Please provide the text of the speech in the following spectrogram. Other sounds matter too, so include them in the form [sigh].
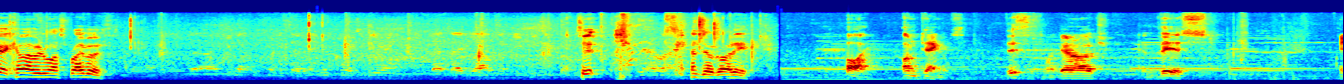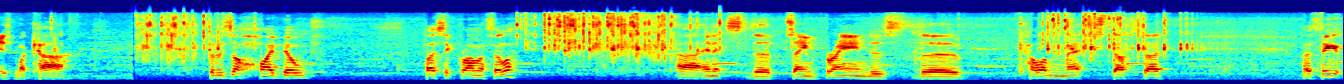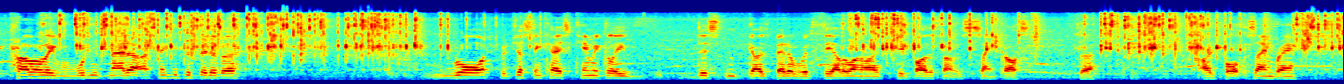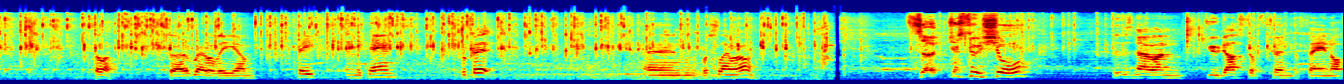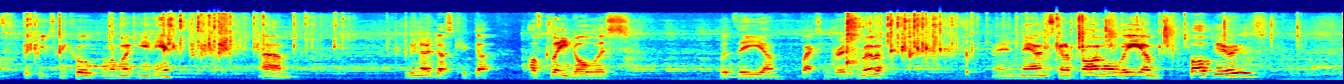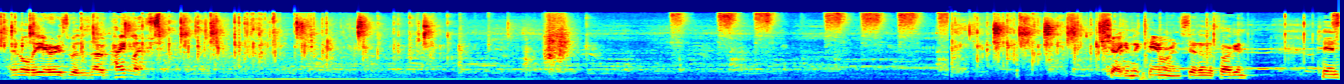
Okay, come over to my spray booth. That's [laughs] it. Just do it right here. Hi, I'm Tangles. This is my garage, and this is my car. So this is a high build plastic primer filler. Uh, and it's the same brand as the color match stuff so I think it probably wouldn't matter I think it's a bit of a wrought but just in case chemically this goes better with the other one I did buy this one it was the same cost so I bought the same brand filler so rattle the um, teeth in the can for a bit and we'll slam it on so just to ensure that there's no undue dust, I've turned the fan off that keeps me cool while I'm working in here. Um, there'll be no dust kicked up. I've cleaned all this with the um, wax and grease remover. And now I'm just going to prime all the um, bulk areas and all the areas where there's no paint left. shaking the camera instead of the fucking tin.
